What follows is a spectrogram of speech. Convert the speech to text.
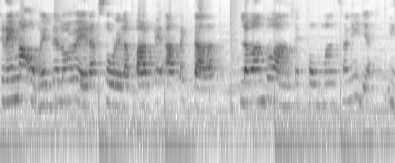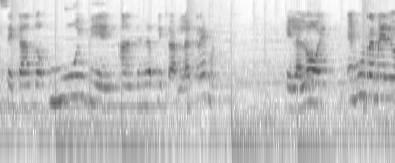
crema o gel de aloe vera sobre la parte afectada, lavando antes con manzanilla y secando muy bien antes de aplicar la crema. El aloe es un remedio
